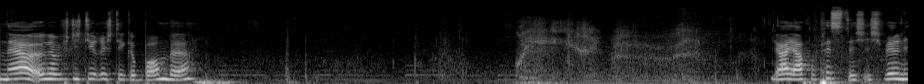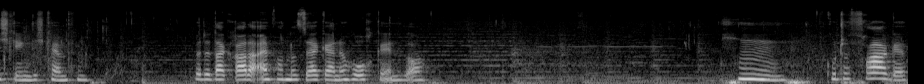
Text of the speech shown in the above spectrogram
Naja, irgendwie habe ich nicht die richtige Bombe. Ja, ja, verpiss dich. Ich will nicht gegen dich kämpfen. Ich würde da gerade einfach nur sehr gerne hochgehen. So. Hm, gute Frage.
